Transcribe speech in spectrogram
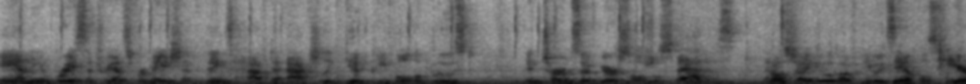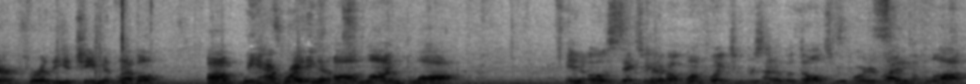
and the embrace of transformation. Things have to actually give people a boost in terms of your social status. And I'll show you a few examples here for the achievement level. Um, we have writing an online blog. In 06, we had about 1.2% of adults reported writing a blog.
